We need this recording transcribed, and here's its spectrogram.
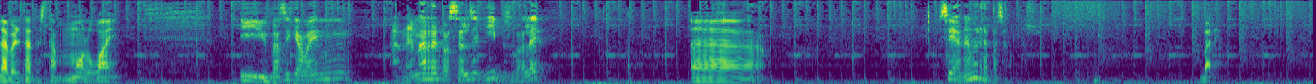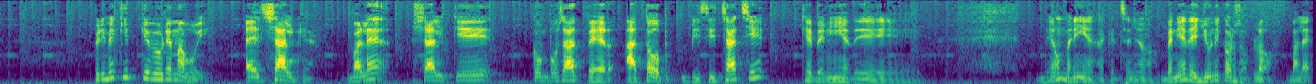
la veritat està molt guai, i bàsicament anem a repassar els equips, ¿vale? Uh... Sí, anem a repassar-los. Vale. Primer equip que veurem avui, el Schalke, ¿vale? Schalke composat per Atop Bisichachi, que venia de... De on venia aquest senyor? Venia de Unicorns of Love, ¿vale?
